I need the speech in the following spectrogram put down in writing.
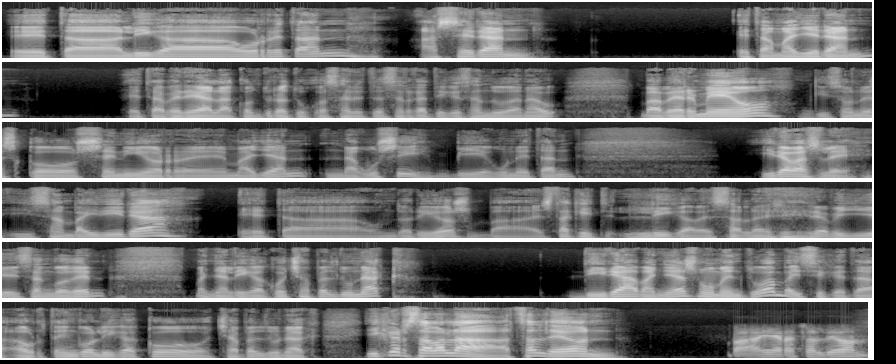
Eta liga horretan, aseran eta maileran, eta bere ala konturatuko zarete zergatik esan dudan hau, ba Bermeo, gizonezko senior eh, mailan nagusi bi egunetan irabazle izan bai dira eta ondorioz, ba ez dakit liga bezala ere erabilia izango den, baina ligako txapeldunak dira, baina ez momentuan baizik eta aurtengo ligako txapeldunak. Iker Zabala, atzaldeon. Bai, arratsaldeon.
